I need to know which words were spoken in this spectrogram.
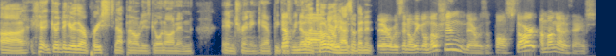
Uh, good to hear there are pre-snap penalties going on in in training camp because yep. we know that uh, totally uh, hasn't a, been. There was an illegal motion. There was a false start, among other things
